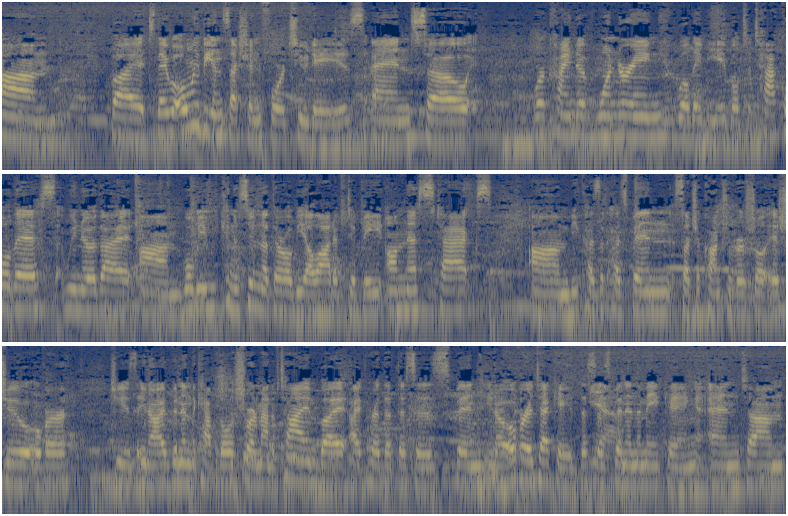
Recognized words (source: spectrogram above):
Um, but they will only be in session for two days, and so we're kind of wondering will they be able to tackle this? We know that, um, well, we, we, can assume that there will be a lot of debate on this tax um, because it has been such a controversial issue over. Geez, you know, I've been in the Capitol a short amount of time, but I've heard that this has been, you know, over a decade. This Yeah. has been in the making, and um,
